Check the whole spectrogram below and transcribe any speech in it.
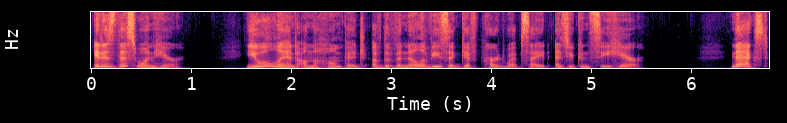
It is this one here. You will land on the homepage of the Vanilla Visa gift card website as you can see here. Next,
